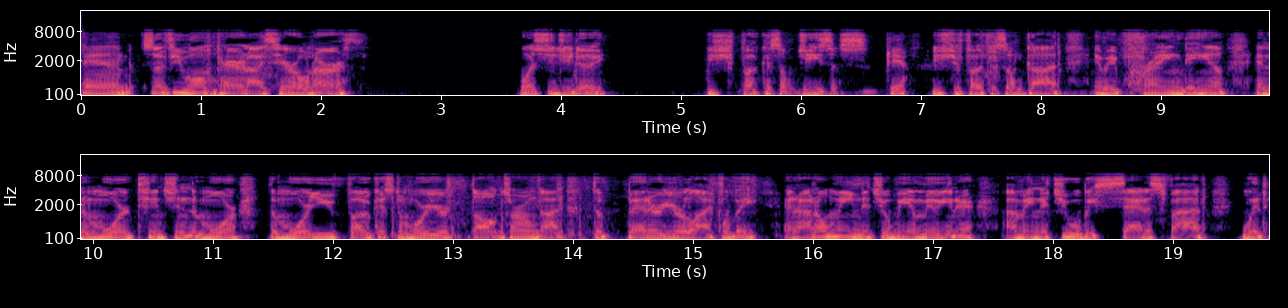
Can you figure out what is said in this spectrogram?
And So if you want paradise here on earth, what should you do? You should focus on Jesus. Yeah. You should focus on God and be praying to Him. And the more attention, the more the more you focus, the more your thoughts are on God, the better your life will be. And I don't mean that you'll be a millionaire. I mean that you will be satisfied with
